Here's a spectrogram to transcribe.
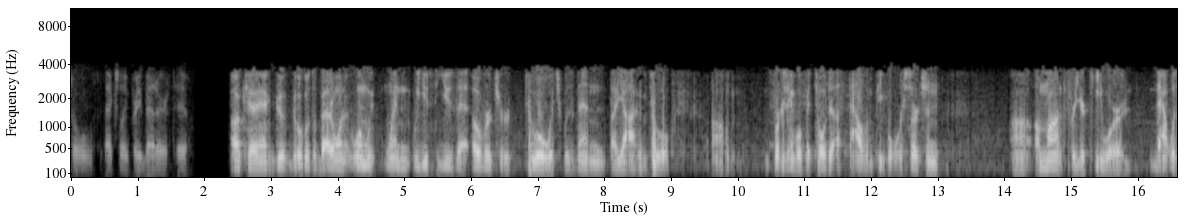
tool is actually pretty better too. Okay, Go- Google's a better one. When we when we used to use that Overture tool, which was then a Yahoo tool, for example, if it told you a thousand people were searching uh, a month for your keyword, that was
